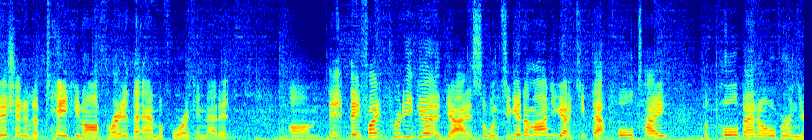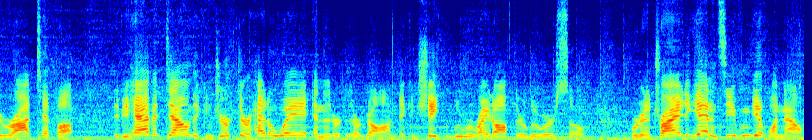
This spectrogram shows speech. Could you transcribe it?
Fish ended up taking off right at the end before I can net it. Um, it, they fight pretty good, guys. So once you get them on, you got to keep that pull tight, the pull bent over, and your rod tip up. If you have it down, they can jerk their head away, and then they're, they're gone. They can shake the lure right off their lure. So we're gonna try it again and see if we can get one now.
